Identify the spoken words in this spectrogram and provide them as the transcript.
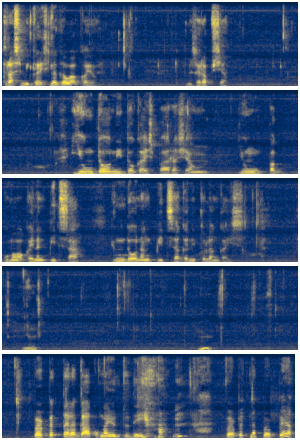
Trust me guys, gagawa kayo. Masarap siya. Yung dough nito guys, para siyang yung pag gumawa kayo ng pizza, yung dough ng pizza, ganito lang guys. Mm. Mm. Perfect talaga ako ngayon today. perfect na perfect.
